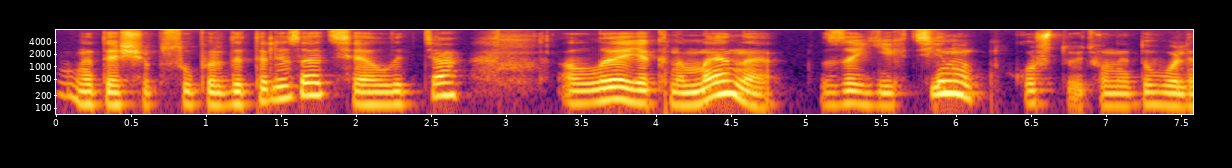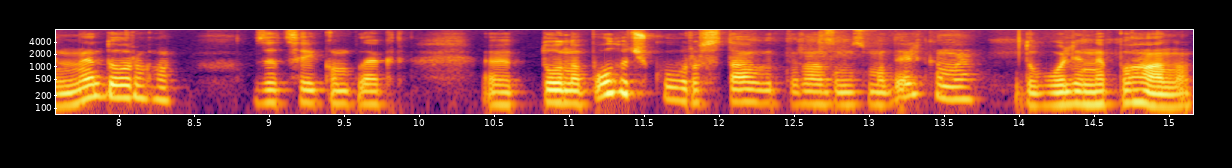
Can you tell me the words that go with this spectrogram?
не те, щоб супер деталізація, лиття. Але, як на мене, за їх ціну коштують вони доволі недорого за цей комплект. Е, То на полочку розставити разом з модельками доволі непогано.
